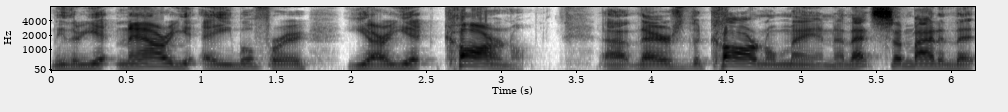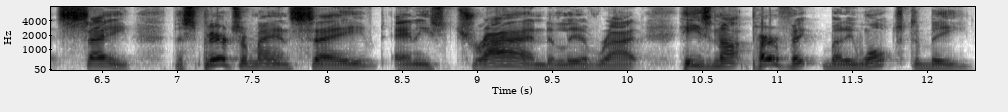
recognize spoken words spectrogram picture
neither yet now are you able, for ye are yet carnal. Uh, there's the carnal man. Now, that's somebody that's saved. The spiritual man's saved and he's trying to live right. He's not perfect, but he wants to be.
